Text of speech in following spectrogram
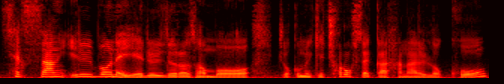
색상 1번에 예를 들어서 뭐 조금 이렇게 초록 색깔 하나를 넣고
